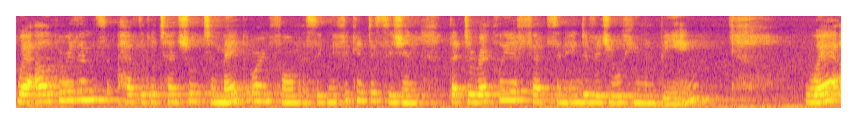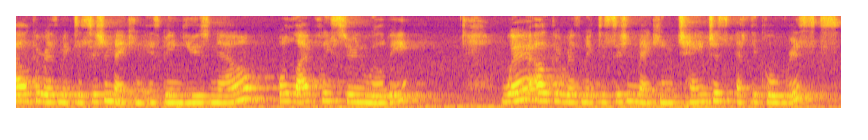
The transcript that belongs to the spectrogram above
where algorithms have the potential to make or inform a significant decision that directly affects an individual human being, where algorithmic decision making is being used now or likely soon will be, where algorithmic decision making changes ethical risks,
